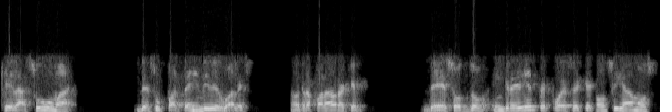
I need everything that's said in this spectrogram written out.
que la suma de sus partes individuales. En otras palabras, que de esos dos ingredientes puede ser que consigamos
